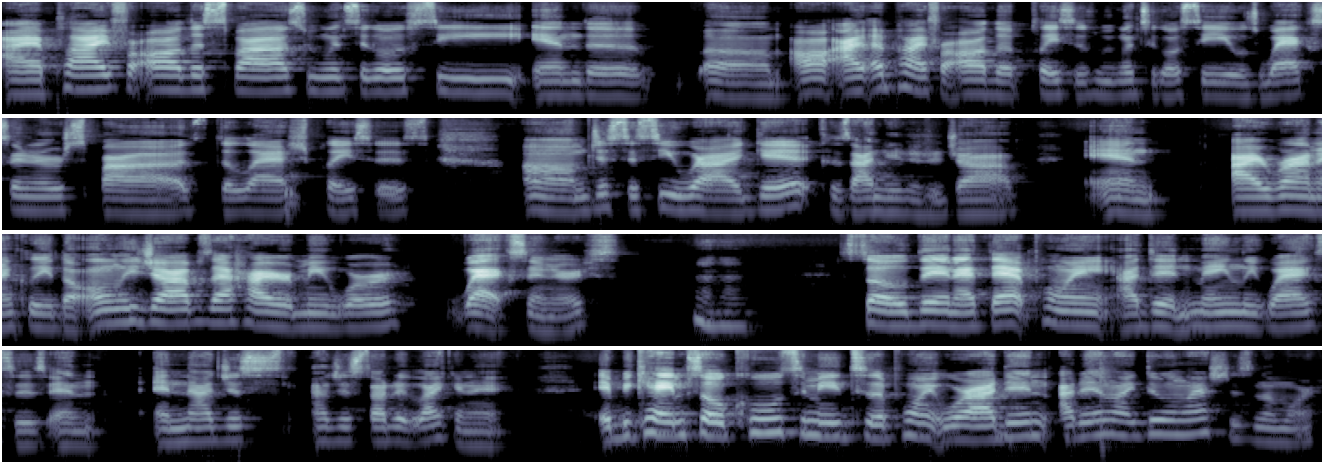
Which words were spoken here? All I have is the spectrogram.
i applied for all the spas we went to go see and the um all I applied for all the places we went to go see. It was wax centers, spas, the lash places, um, just to see where I get because I needed a job. And ironically, the only jobs that hired me were wax centers. Mm-hmm. So then at that point, I did mainly waxes, and and I just I just started liking it. It became so cool to me to the point where I didn't I didn't like doing lashes no more.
